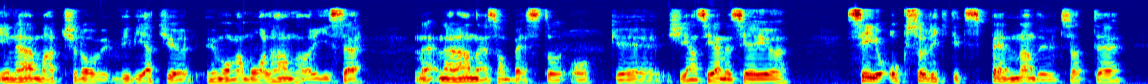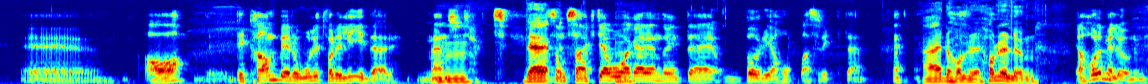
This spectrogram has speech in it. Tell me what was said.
i den här matchen och vi vet ju hur många mål han har i sig när, när han är som bäst och, och eh, Chianzene ser ju, ser ju också riktigt spännande ut så att eh, eh ja, det, det, kan bli roligt vad det lider. Men mm. som, sagt, det... som sagt, jag vågar ändå inte börja hoppas riktigt än. Nej, du håller, håller dig lugn. Jag håller mig lugn.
